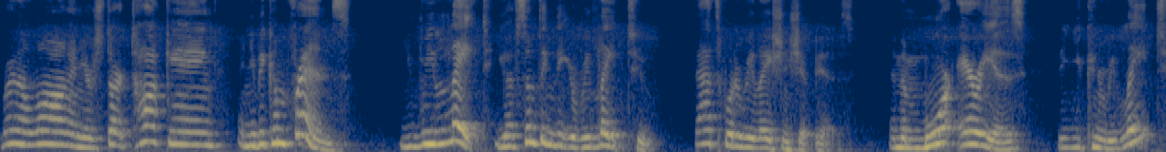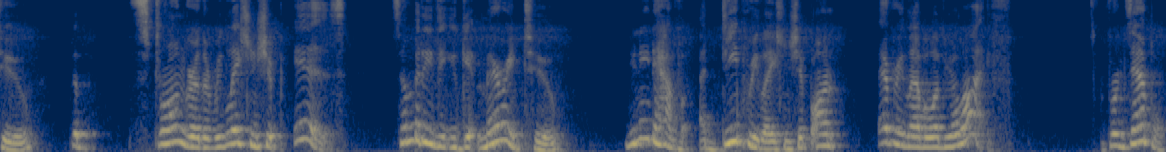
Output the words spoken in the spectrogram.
running along and you start talking and you become friends. You relate. You have something that you relate to. That's what a relationship is. And the more areas that you can relate to, the stronger the relationship is. Somebody that you get married to, you need to have a deep relationship on every level of your life. For example,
